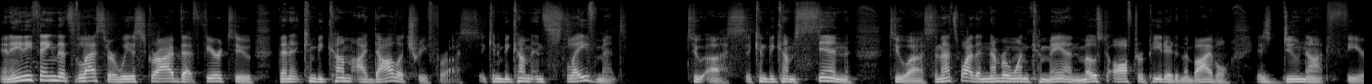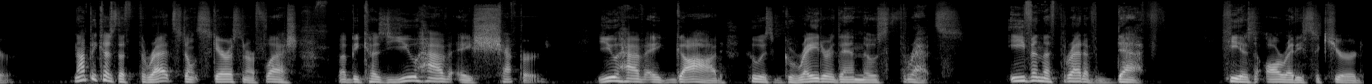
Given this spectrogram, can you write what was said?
and anything that's lesser we ascribe that fear to, then it can become idolatry for us. It can become enslavement to us. It can become sin to us. And that's why the number one command, most oft repeated in the Bible, is do not fear. Not because the threats don't scare us in our flesh, but because you have a shepherd. You have a God who is greater than those threats. Even the threat of death, he has already secured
